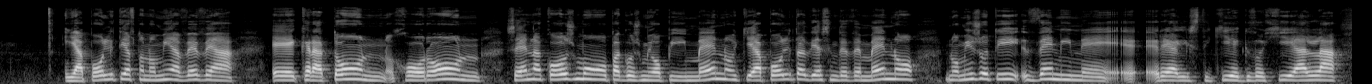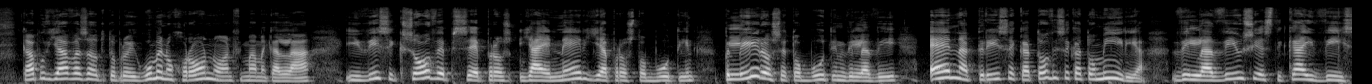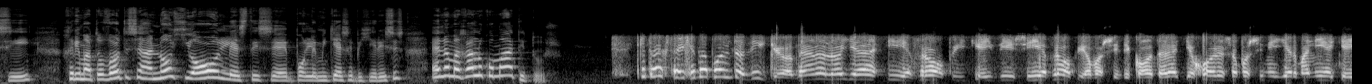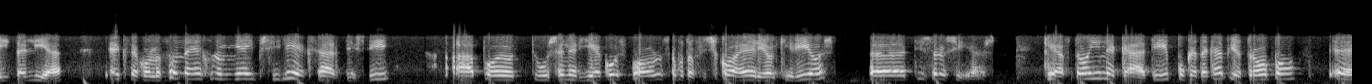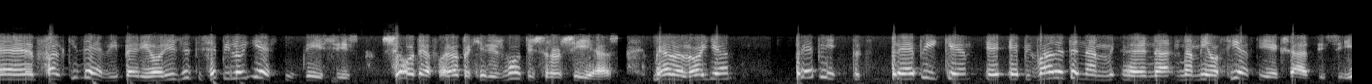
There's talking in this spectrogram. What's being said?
Η απόλυτη αυτονομία βέβαια ε, κρατών, χωρών, σε ένα κόσμο παγκοσμιοποιημένο και απόλυτα διασυνδεδεμένο, νομίζω ότι δεν είναι ε, ρεαλιστική εκδοχή, αλλά κάπου διάβαζα ότι το προηγούμενο χρόνο, αν θυμάμαι καλά, η Δύση ξόδεψε προς, για ενέργεια προς τον Πούτιν, πλήρωσε τον Πούτιν δηλαδή, ένα τρεις εκατό δισεκατομμύρια. Δηλαδή ουσιαστικά η Δύση χρηματοδότησε αν όχι όλες τις ε, πολεμικές επιχειρήσεις, ένα μεγάλο κομμάτι τους. Κοιτάξτε, έχετε απόλυτο δίκιο. Με άλλα λόγια, η Ευρώπη και η Δύση, η Ευρώπη όμως ειδικότερα και χώρες όπως είναι η Γερμανία και η Ιταλία, εξακολουθούν να έχουν μια υψηλή εξάρτηση από τους ενεργειακούς πόρους, από το φυσικό αέριο κυρίως ε, της Ρωσίας. Και αυτό είναι κάτι που κατά κάποιο τρόπο ε, φαλκιδεύει, περιορίζει τις επιλογές της Δύσης σε ό,τι αφορά το χειρισμό της Ρωσίας. Με άλλα λόγια, πρέπει, πρέπει και ε, επιβάλλεται να, ε, να, να μειωθεί αυτή η εξάρτηση.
